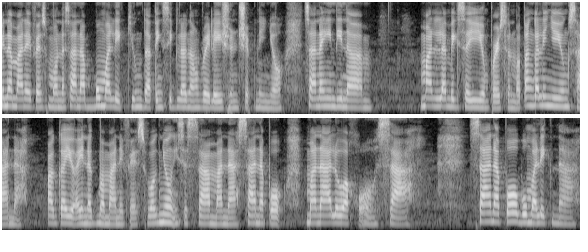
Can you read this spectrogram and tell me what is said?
minamanifest mo na sana bumalik yung dating sigla ng relationship ninyo. Sana hindi na manlamig sa iyo yung person mo. Tanggalin niyo yung sana. Pag kayo ay nagmamanifest, huwag niyong isasama na sana po manalo ako sa sana po bumalik na,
